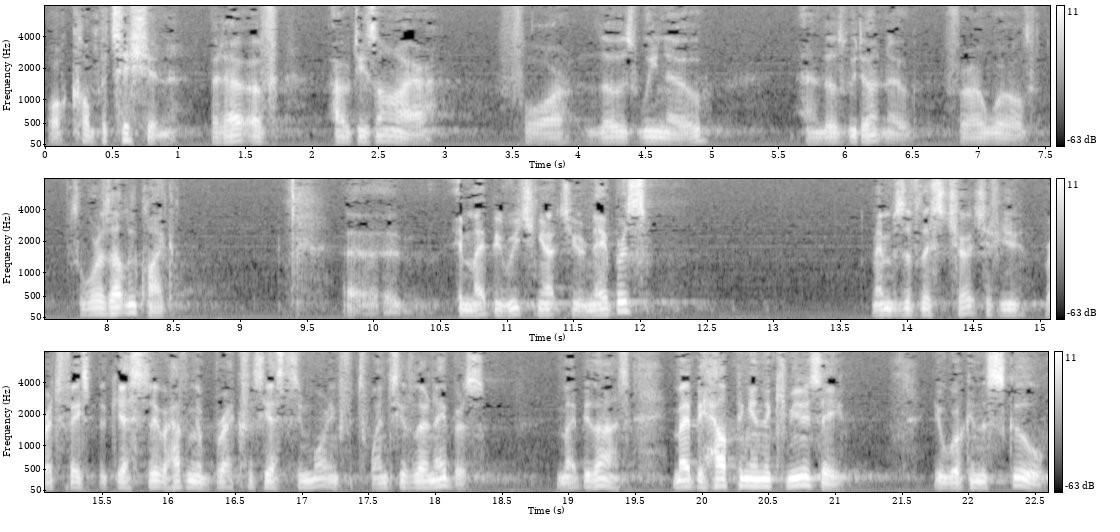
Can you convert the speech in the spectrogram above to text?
or competition, but out of our desire for those we know and those we don't know for our world. So, what does that look like? Uh, it might be reaching out to your neighbors. Members of this church, if you read Facebook yesterday, were having a breakfast yesterday morning for 20 of their neighbors. It might be that. It might be helping in the community. You work in the school.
